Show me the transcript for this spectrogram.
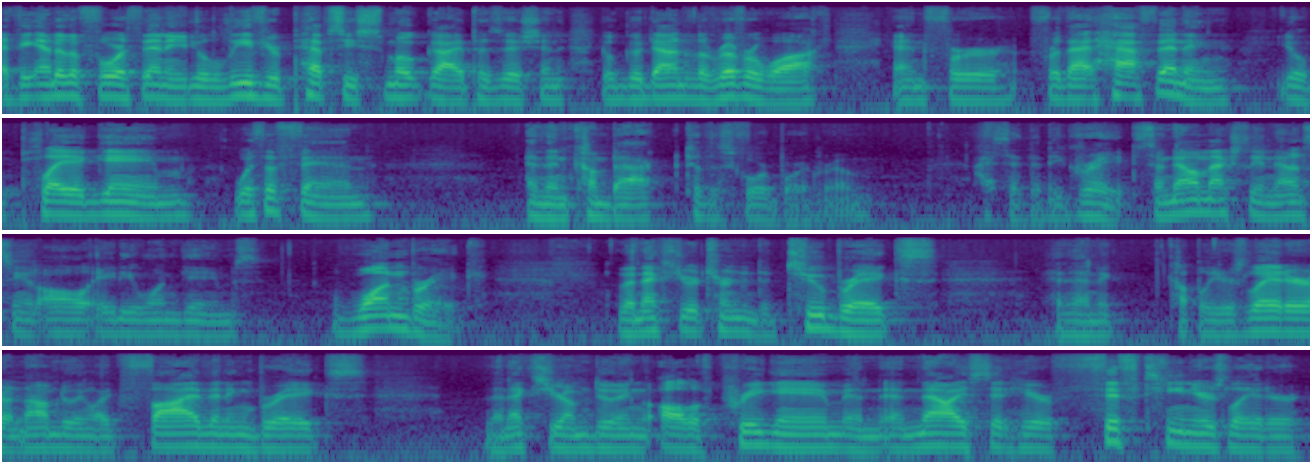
At the end of the fourth inning, you'll leave your Pepsi smoke guy position, you'll go down to the Riverwalk, and for, for that half inning, you'll play a game with a fan and then come back to the scoreboard room. I said, that'd be great. So now I'm actually announcing it all 81 games. One break. The next year turned into two breaks, and then a couple years later, and now I'm doing like five inning breaks. The next year I'm doing all of pregame, and, and now I sit here 15 years later.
